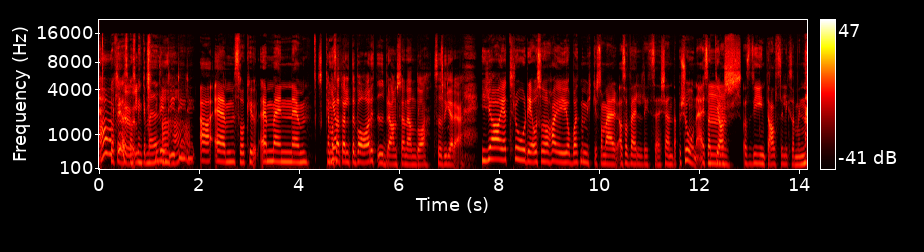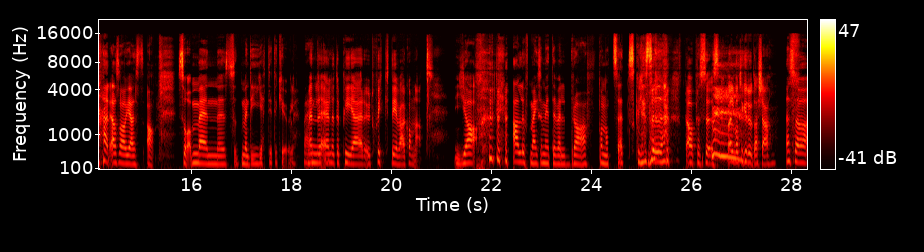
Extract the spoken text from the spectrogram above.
Ja, på fredag ska kul. sminka mig. Det, det, det. Ja, ehm, så kul. Ehm, men, ehm, Kan man Ja. säga att du har lite varit i branschen ändå tidigare? Ja, jag tror det. Och så har jag jobbat med mycket som är alltså, väldigt så här, kända personer. Så att jag, alltså, det är inte alls liksom min när, alltså, jag, ja, så. Men, så, men det är jätte- jättekul. Men verkligen. eh, lite PR-utskick, det är välkomnat. Ja, all uppmärksamhet är väl bra på något sätt skulle jag säga. Ja, precis. Eller vad tycker du Dasha? Alltså,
